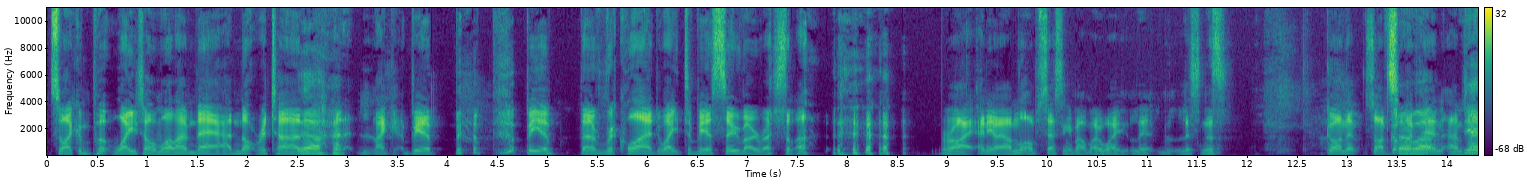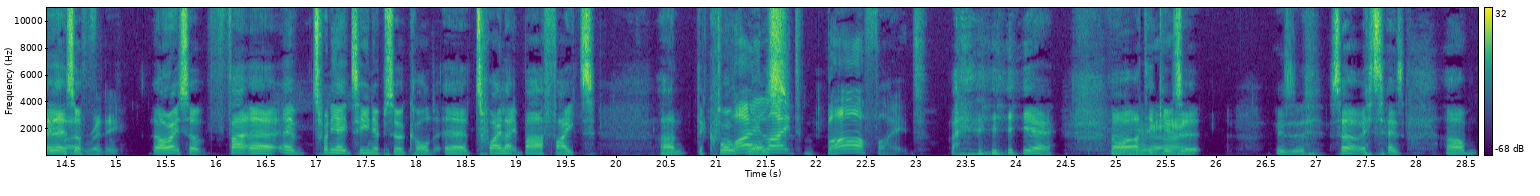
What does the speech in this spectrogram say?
so I can put weight on while I'm there and not return Yeah. and like be a be a the required weight to be a sumo wrestler. Right. Anyway, I'm not obsessing about my weight, li- listeners. Go on then. So I've got So, my uh, pen and yeah, paper yeah, so- ready. All right, so fa- uh, uh, 2018 episode called uh, Twilight Bar Fight, and the quote Twilight bar fight. yeah, uh, I think was. Right. It was a, so it says, um,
